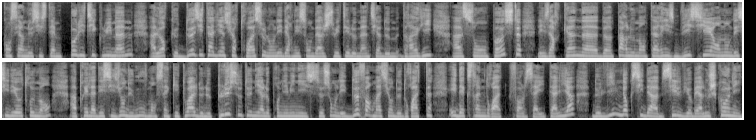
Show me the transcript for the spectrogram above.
concerne le système politique lui-même, alors que deux Italiens sur trois, selon les derniers sondages, souhaitaient le maintien de Draghi à son poste. Les arcanes d'un parlementarisme vicié en ont décidé autrement après la décision du mouvement 5 étoiles de ne plus soutenir le Premier ministre. Ce sont les deux formations de droite et d'extrême droite, Forza Italia, de l'inoxydable Silvio Berlusconi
